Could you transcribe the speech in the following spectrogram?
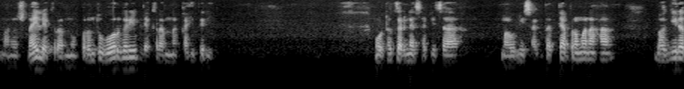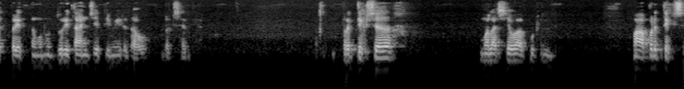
माणूस नाही लेकरांनो परंतु गोरगरीब लेकरांना काहीतरी मोठं करण्यासाठीचा माऊली सांगतात. त्याप्रमाणे हा भगीरथ प्रयत्न म्हणून दुरितांचे तिमीर जाऊ लक्षात घ्या. प्रत्यक्ष मला सेवा कुठे अप्रत्यक्ष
